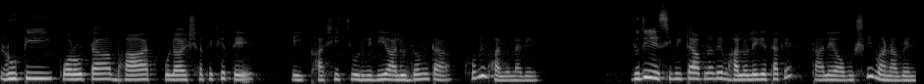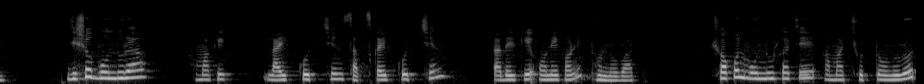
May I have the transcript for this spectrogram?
রুটি, পরোটা, ভাত, পোলাওয়ের সাথে খেতে এই খাসির চর্বি দিয়ে আলুর দমটা খুবই ভালো লাগে। যদি রেসিপিটা আপনাদের ভালো লেগে থাকে, তাহলে অবশ্যই বানাবেন। যেসব বন্ধুরা আমাকে লাইক করছেন সাবস্ক্রাইব করছেন, তাদেরকে অনেক অনেক ধন্যবাদ। সকল বন্ধুর কাছে আমার ছোট্ট অনুরোধ,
